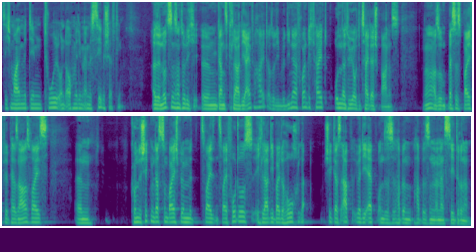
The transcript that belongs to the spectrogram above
sich mal mit dem Tool und auch mit dem MSC beschäftigen? Also der Nutzen ist natürlich ähm, ganz klar die Einfachheit, also die Bedienerfreundlichkeit und natürlich auch die Zeitersparnis. Ne? Also bestes Beispiel Personalausweis. Ähm, Kunde schickt mir das zum Beispiel mit zwei, zwei Fotos, ich lade die beide hoch, schicke das ab über die App und habe hab es im MSC drinnen.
